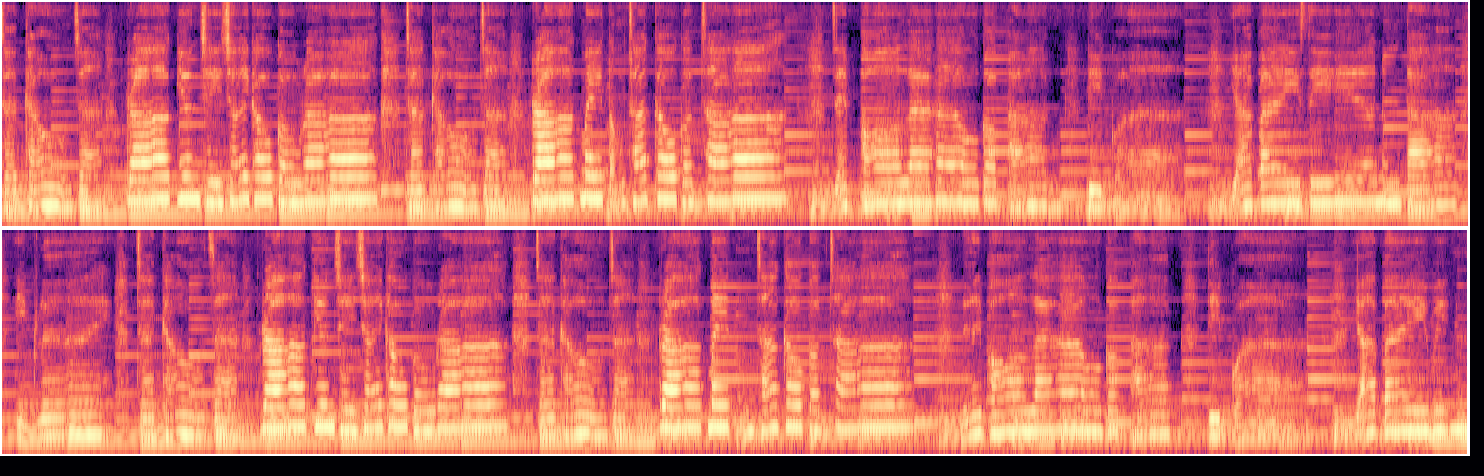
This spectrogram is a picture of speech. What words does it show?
ถ้าเขาจะรักยืนเฉยๆเขาก็รัก ถ้าเขาจะรักไม่ต้องทักเขาก็ทัก เจ็บพอแล้วก็พักดีกว่า อย่าไปเสียน้ำตาอีกเลย ถ้าเขาจะรักยืนเฉยๆเขาก็รัก้าเขาก็ท้าเหนื่อยพอแล้วก็พักดีกว่า อย่าไปวิ่ง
